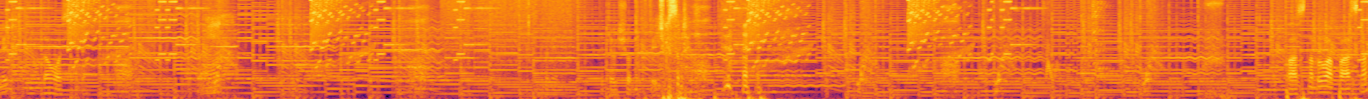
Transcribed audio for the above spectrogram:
подстрелить, не удалось. Так. Блин, хотел еще одну копеечку собрать. Опасно было, опасно.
